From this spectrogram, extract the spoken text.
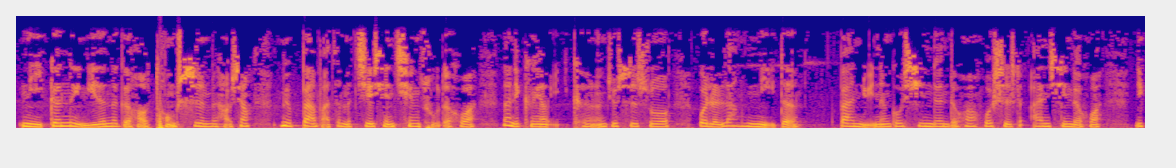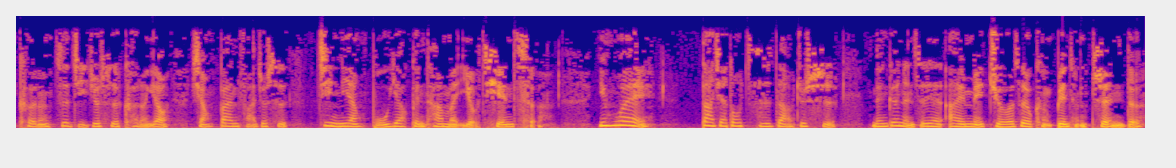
你跟你你的那个好同事们好像没有办法这么界限清楚的话，那你可能要可能就是说，为了让你的伴侣能够信任的话，或是安心的话，你可能自己就是可能要想办法，就是尽量不要跟他们有牵扯，因为大家都知道，就是人跟人之间的暧昧，久了之后可能变成真的，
